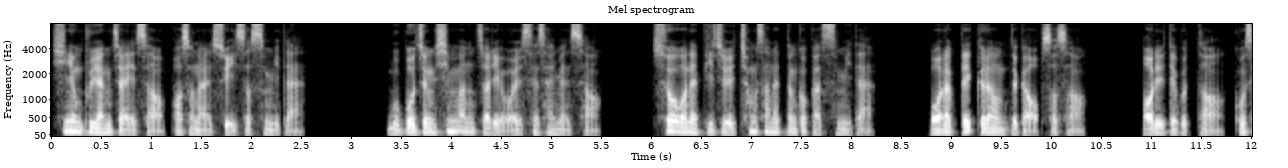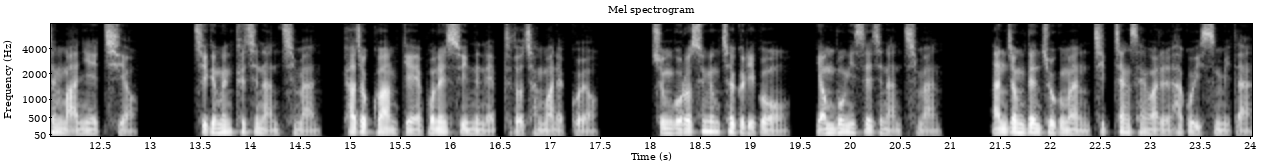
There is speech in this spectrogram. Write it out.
신용불량자에서 벗어날 수 있었습니다. 무보증 10만원짜리 월세 살면서 수억 원의 빚을 청산했던 것 같습니다. 워낙 백그라운드가 없어서 어릴 때부터 고생 많이 했지요. 지금은 크진 않지만 가족과 함께 보낼 수 있는 앱트도 장만했고요. 중고로 승용차 그리고 연봉이 세진 않지만 안정된 조그만 직장 생활을 하고 있습니다.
